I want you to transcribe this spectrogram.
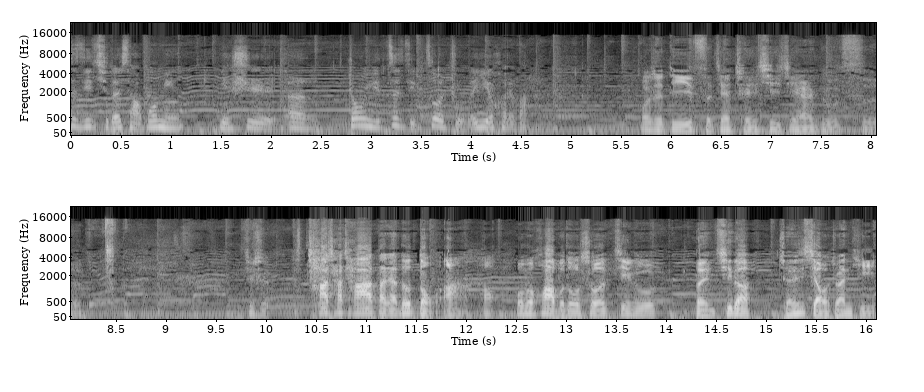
自己取的小波名也是嗯，终于自己做主了一回吧。我是第一次见晨曦竟然如此，就是叉叉叉，大家都懂啊。好，我们话不多说，进入本期的陈晓专题。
